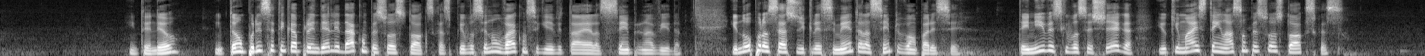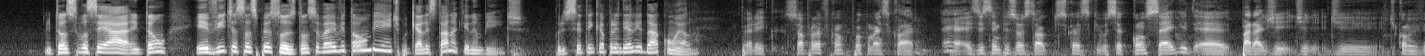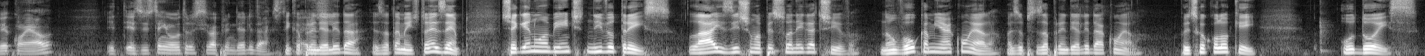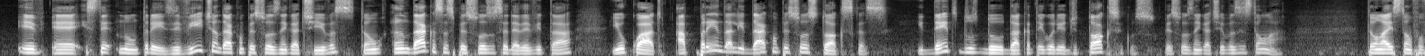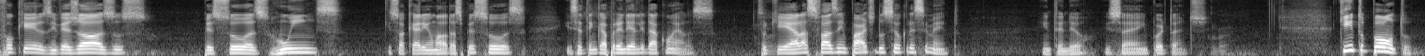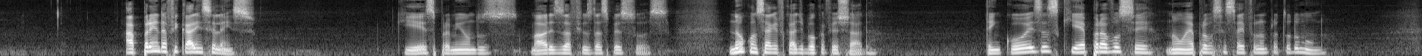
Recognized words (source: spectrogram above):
Entendeu? Então, por isso você tem que aprender a lidar com pessoas tóxicas, porque você não vai conseguir evitar elas sempre na vida. E no processo de crescimento, elas sempre vão aparecer. Tem níveis que você chega e o que mais tem lá são pessoas tóxicas. Então, se você. Ah, então evite essas pessoas. Então você vai evitar o ambiente, porque ela está naquele ambiente. Por isso você tem que aprender a lidar com ela. Peraí, só pra ficar um pouco mais claro. É, existem pessoas tóxicas que você consegue é, parar de, de, de, de conviver com ela. E existem outras que você vai aprender a lidar. Você tem que É aprender a isso. lidar. Exatamente. Então, exemplo. Cheguei num ambiente nível 3. Lá existe uma pessoa negativa. Não vou caminhar com ela, mas eu preciso aprender a lidar com ela. Por isso que eu coloquei o 2. É, não, 3. Evite andar com pessoas negativas. Então, andar com essas pessoas você deve evitar. E o 4. Aprenda a lidar com pessoas tóxicas. E dentro do- do- da categoria de tóxicos, pessoas negativas estão lá. Então lá estão fofoqueiros, invejosos, pessoas ruins, que só querem o mal das pessoas. E você tem que aprender a lidar com elas. Porque Sim. elas fazem parte do seu crescimento. Entendeu? Isso é importante. Quinto ponto. Aprenda a ficar em silêncio. Que esse, para mim, é um dos maiores desafios das pessoas. Não consegue ficar de boca fechada. Tem coisas que é para você, não é para você sair falando para todo mundo.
